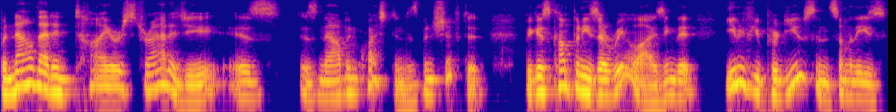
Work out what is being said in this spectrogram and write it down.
But now that entire strategy is has now been questioned, has been shifted, because companies are realizing that even if you produce in some of these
